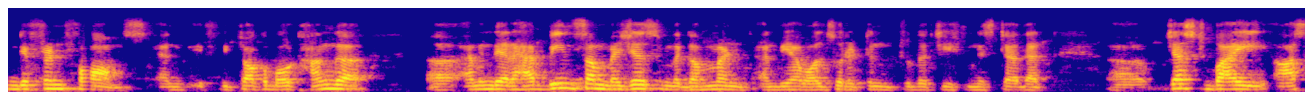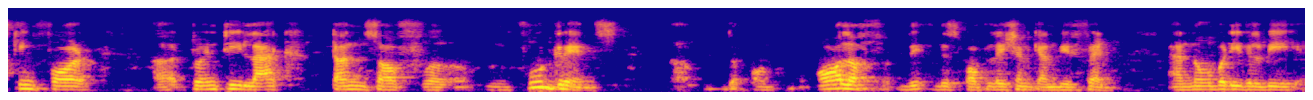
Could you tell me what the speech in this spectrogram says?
in different forms. And if we talk about hunger uh, i mean there have been some measures from the government and we have also written to the chief minister that uh, just by asking for uh, 20 lakh tons of uh, food grains, uh, the, all of the, this population can be fed and nobody will be,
